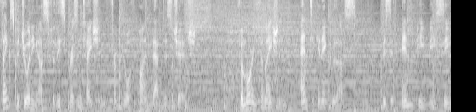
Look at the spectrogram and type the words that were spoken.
Thanks for joining us for this presentation from North Pine Baptist Church. For more information and to connect with us, visit npbc.org.au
